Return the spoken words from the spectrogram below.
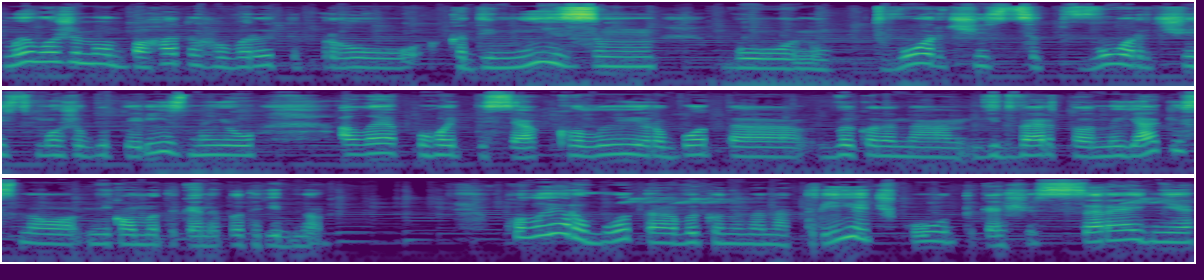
Ми можемо багато говорити про академізм, бо ну, творчість це творчість може бути різною. Але погодьтеся, коли робота виконана відверто неякісно, нікому таке не потрібно. Коли робота виконана на трієчку, таке щось середнє,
